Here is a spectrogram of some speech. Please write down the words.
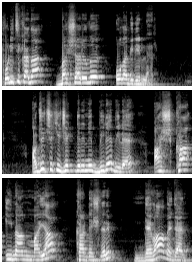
Politikada başarılı olabilirler. Acı çekeceklerini bile bile aşka inanmaya kardeşlerim devam eden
